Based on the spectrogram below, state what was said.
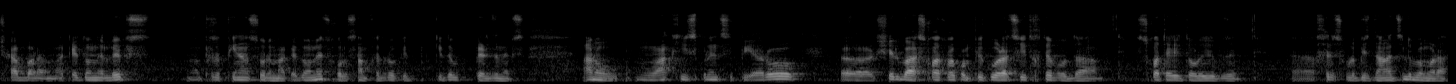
ჩაბარა მაკედონელებს, ფინანსური მაკედონელებს, ხოლო სამხედრო კიდევ ბერძნებს. ანუ აქ ის პრინციპია, რომ შეიძლება სხვა სხვა კონფიგურაციით ხდებოდა სხვა ტერიტორიებზე ხელისუფლების დანაწილება, მაგრამ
